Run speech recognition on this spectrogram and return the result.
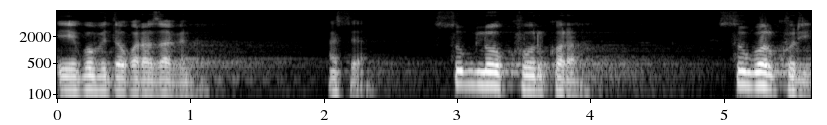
এ গবিত করা যাবে না। আচ্ছা সুগলো খুর করা। সুগল খুরি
